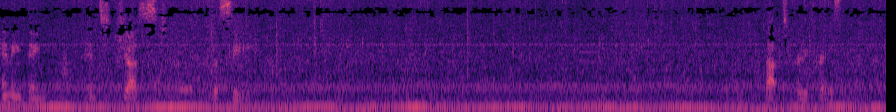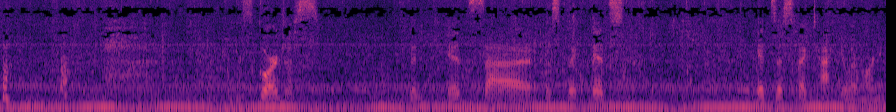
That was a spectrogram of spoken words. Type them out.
anything. It's just the sea. That's pretty crazy. It's gorgeous. It, it's uh, it's it's a spectacular morning.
